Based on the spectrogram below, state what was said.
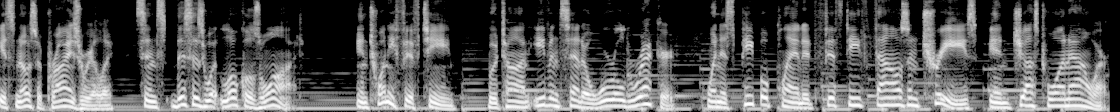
It's no surprise really, since this is what locals want. In 2015, Bhutan even set a world record when its people planted 50,000 trees in just one hour.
